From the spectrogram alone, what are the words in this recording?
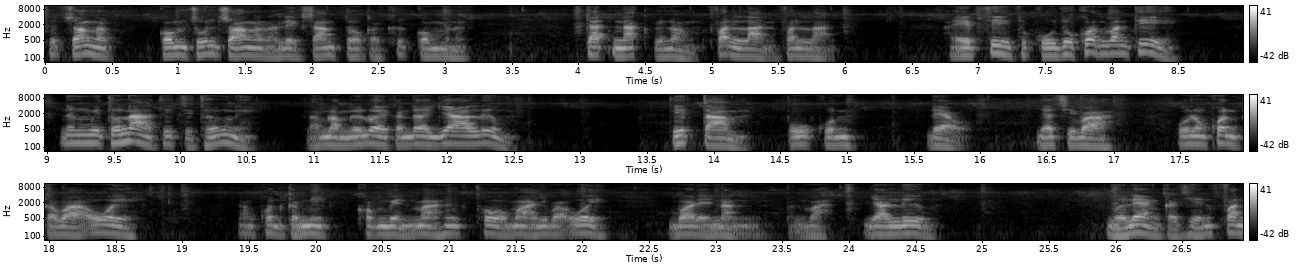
ชุดสองกับ กลมศูนย์สองอันละเลขสามตัวก็คือกลมมันะจัดนักพี่น้อง ฟันล้าน ฟันล้านให้เอฟซีทุกคูทุกคนวันที่หนึ่งมิถุนาที่สิถึงนี่ลำลำรวยๆกันเด้อย่าลืม ติดตามปูคุณเดี่ยวยาสิวาปูลงคนก็ว่า โอ้ยบางคนก็มีคอมเมนต์มาโทรมาอยู่ว่า โอ้ยบ่ได้นั่นเพิ่นว่าอย่าลืมหน่วยแรงก็สิเห็นฟัน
